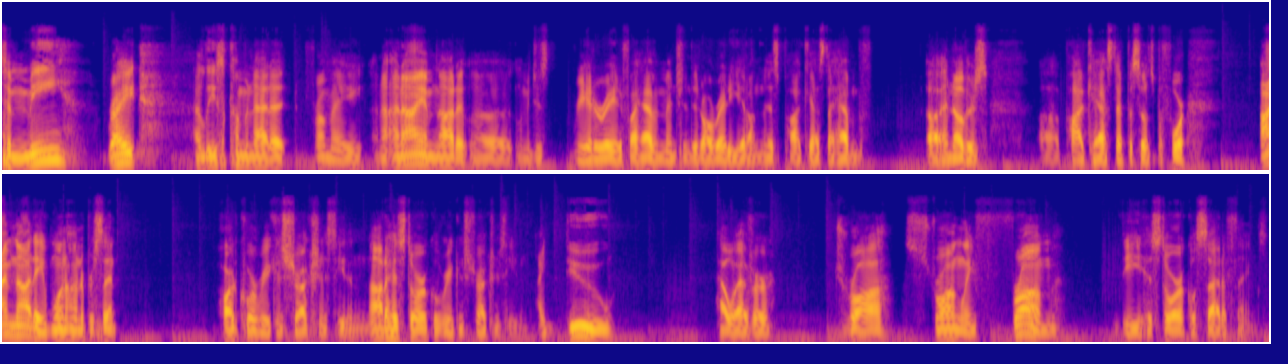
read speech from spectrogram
To me, right, at least coming at it from a and, I am not a. Uh, let me just reiterate if I haven't mentioned it already yet on this podcast, I haven't, uh, and others uh, podcast episodes before. I'm not a 100% hardcore reconstructionist heathen. I'm not a historical reconstructionist heathen. I do, however, draw strongly from the historical side of things.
